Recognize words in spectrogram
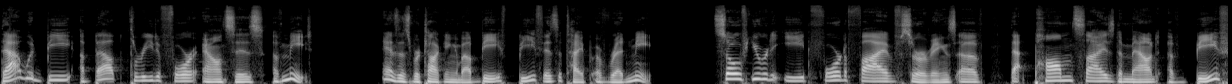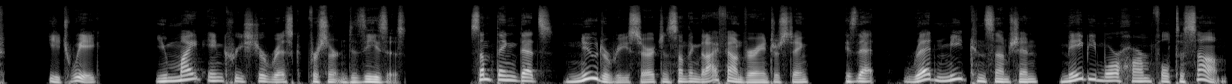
That would be about three to four ounces of meat. And since we're talking about beef, beef is a type of red meat. So if you were to eat four to five servings of that palm sized amount of beef each week, you might increase your risk for certain diseases. Something that's new to research and something that I found very interesting is that red meat consumption may be more harmful to some,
